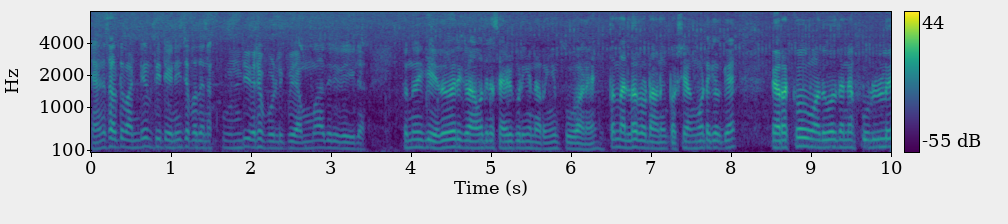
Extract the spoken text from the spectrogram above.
ഞാൻ സ്ഥലത്ത് വണ്ടി നിർത്തിയിട്ട് എണീച്ചപ്പോൾ തന്നെ കുണ്ടി വരെ പൊള്ളിപ്പോയി. അമ്മാതിരി വെയിലാണ് ഇപ്പം നോക്കി ഏതോ ഒരു ഗ്രാമത്തിന്റെ സൈഡിൽ കൂടി ഇങ്ങനെ ഇറങ്ങി പോവാണേ. ഇപ്പം നല്ല റോഡാണ് പക്ഷേ അങ്ങോട്ടേക്കൊക്കെ ഇറക്കവും അതുപോലെ തന്നെ ഫുള്ള്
